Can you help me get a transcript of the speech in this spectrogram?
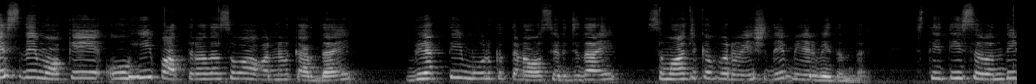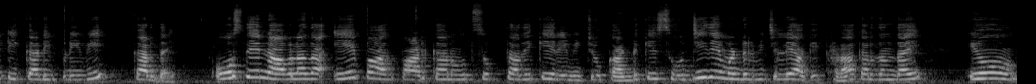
ਇਸ ਦੇ ਮੌਕੇ ਉਹੀ ਪਾਤਰਾਂ ਦਾ ਸੁਭਾਅ ਵਰਣਨ ਕਰਦਾ ਹੈ ਵਿਅਕਤੀ ਮੂਲਕ ਤਣਾਅ ਸਿਰਜਦਾ ਹੈ ਸਮਾਜਿਕ ਪਰਿਵੇਸ਼ ਦੇ ਵੇਰਵੇ ਦਿੰਦਾ ਹੈ। ਸਥਿਤੀ ਸੰਬੰਧੀ ਟੀਕਾ ਟਿੱਪਣੀ ਵੀ ਕਰਦਾ ਹੈ। ਉਸ ਦੇ ਨਾਵਲਾਂ ਦਾ ਇਹ ਭਾਗ ਪਾਠਕਾਂ ਨੂੰ ਉਤਸੁਕਤਾ ਦੇ ਘੇਰੇ ਵਿੱਚੋਂ ਕੱਢ ਕੇ ਸੋਝੀ ਦੇ ਮੰਡਲ ਵਿੱਚ ਲਿਆ ਕੇ ਖੜਾ ਕਰ ਦਿੰਦਾ ਹੈ। ਇਉਂ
